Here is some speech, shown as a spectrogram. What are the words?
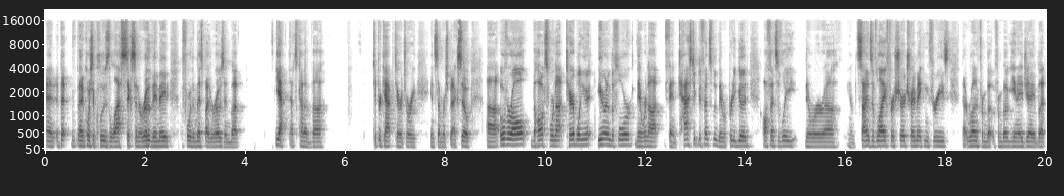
and that, that of course includes the last six in a row they made before the miss by DeRozan. But yeah, that's kind of uh, tip your cap territory in some respects. So uh, overall, the Hawks were not terrible either, either end of the floor. They were not fantastic defensively. They were pretty good offensively. There were uh, you know signs of life for sure. Trae making threes, that run from from Bogey and AJ, but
